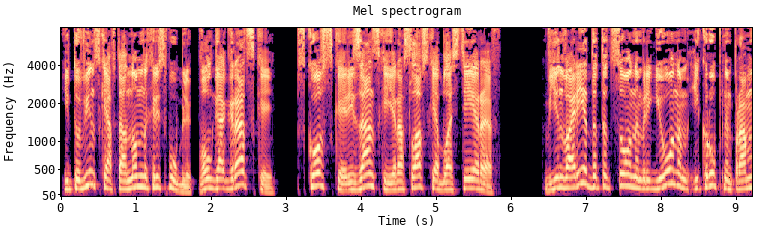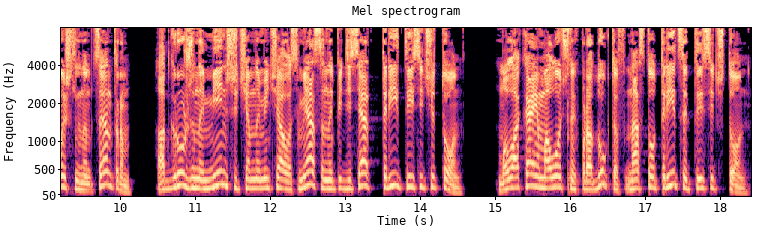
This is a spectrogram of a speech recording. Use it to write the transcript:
и Тувинской автономных республик, Волгоградской, Псковской, Рязанской, Ярославской областей РФ. В январе дотационным регионам и крупным промышленным центрам отгружено меньше, чем намечалось мяса на 53 тысячи тонн, молока и молочных продуктов на 130 тысяч тонн.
